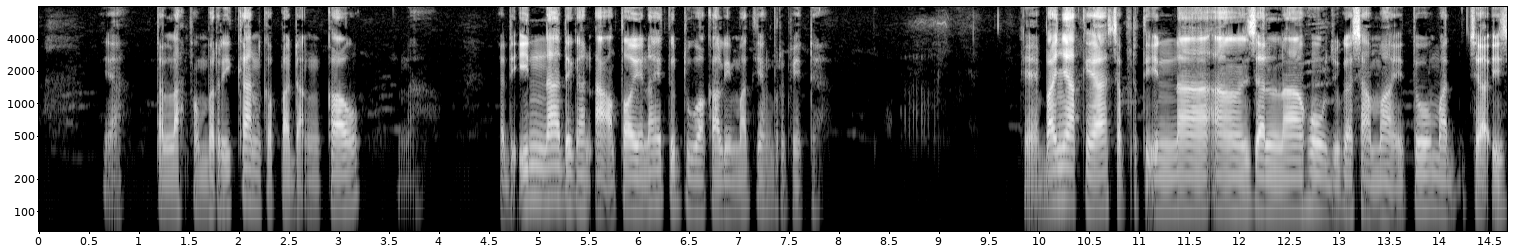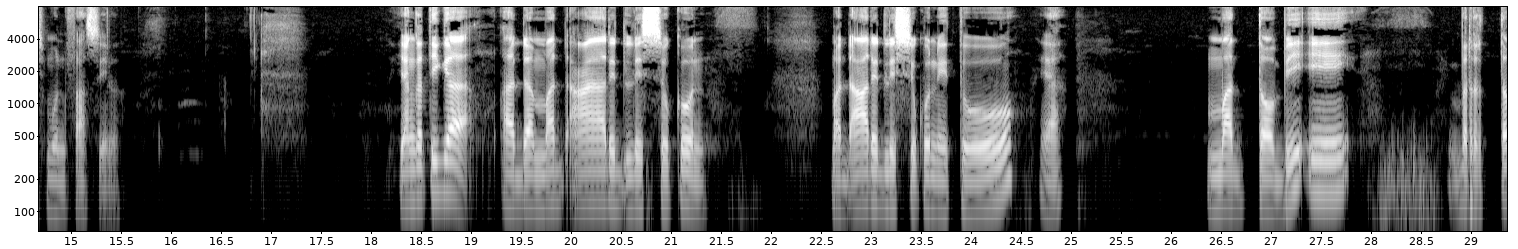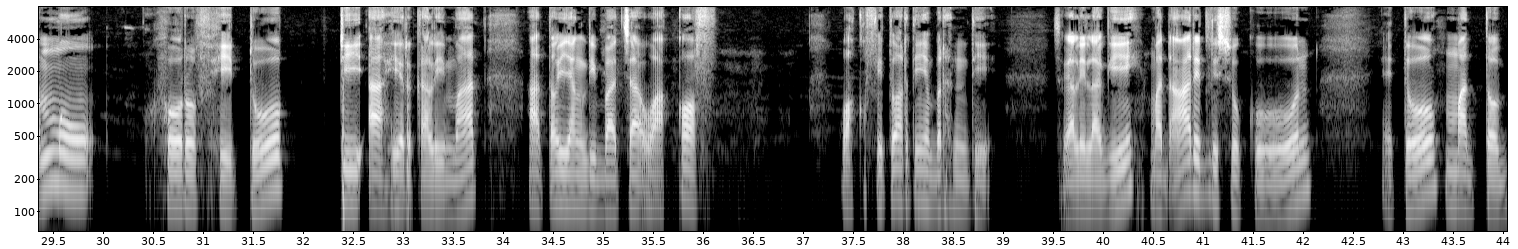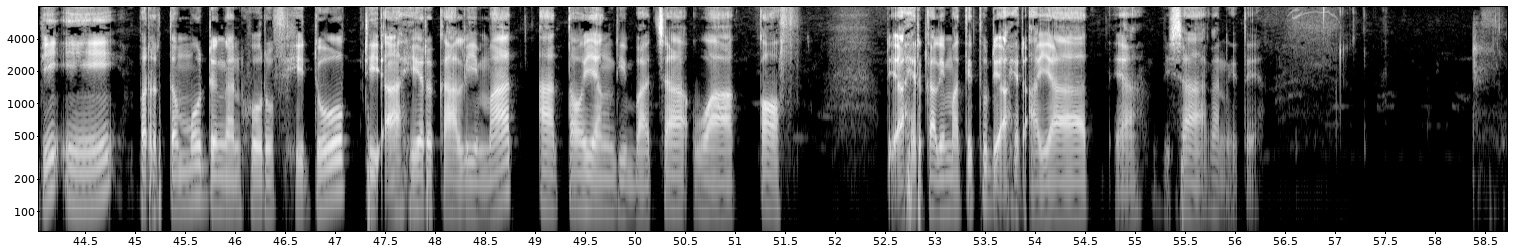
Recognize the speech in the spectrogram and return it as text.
ya, telah memberikan kepada engkau. Nah, jadi inna dengan a'taina itu dua kalimat yang berbeda. Oke, banyak ya seperti inna anzalnahu juga sama itu mad jaiz munfasil. Yang ketiga, ada mad arid lis sukun. Mad arid lis sukun itu ya mad tabi'i bertemu huruf hidup di akhir kalimat atau yang dibaca wakof. Wakof itu artinya berhenti. Sekali lagi, mad arid sukun itu mad tabi'i bertemu dengan huruf hidup di akhir kalimat atau yang dibaca wakof di akhir kalimat itu di akhir ayat ya bisa kan gitu ya.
